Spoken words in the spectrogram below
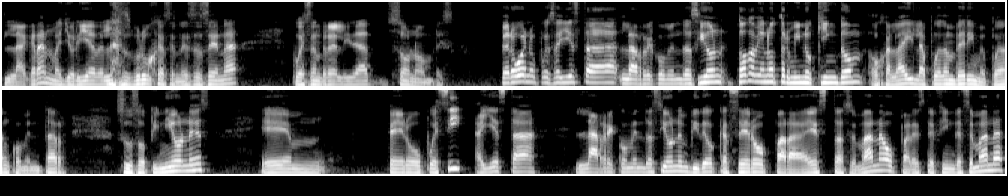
la gran mayoría de las brujas en esa escena, pues en realidad son hombres. Pero bueno, pues ahí está la recomendación. Todavía no termino Kingdom, ojalá y la puedan ver y me puedan comentar sus opiniones. Em, pero pues sí, ahí está la recomendación en video casero para esta semana o para este fin de semana.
